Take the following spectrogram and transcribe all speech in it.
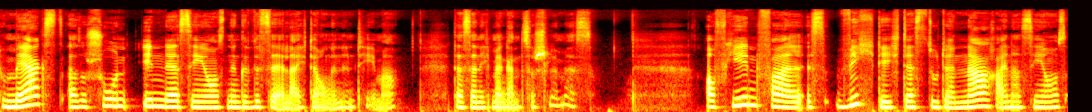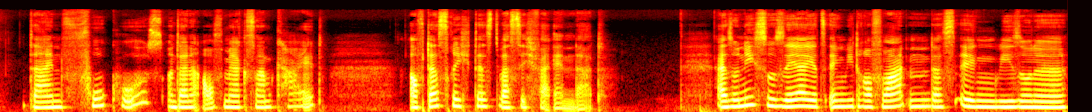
Du merkst also schon in der Seance eine gewisse Erleichterung in dem Thema, dass er nicht mehr ganz so schlimm ist. Auf jeden Fall ist wichtig, dass du dann nach einer Seance deinen Fokus und deine Aufmerksamkeit auf das richtest, was sich verändert. Also nicht so sehr jetzt irgendwie darauf warten, dass irgendwie so eine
